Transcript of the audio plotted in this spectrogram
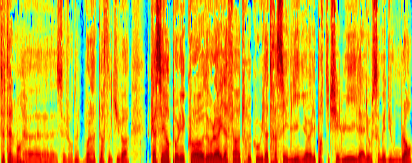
Totalement. ouais. euh, ce genre de voilà de personne qui va casser un peu les codes. Oh là, il a fait un truc où il a tracé une ligne. Il est parti de chez lui, il est allé au sommet du Mont Blanc.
